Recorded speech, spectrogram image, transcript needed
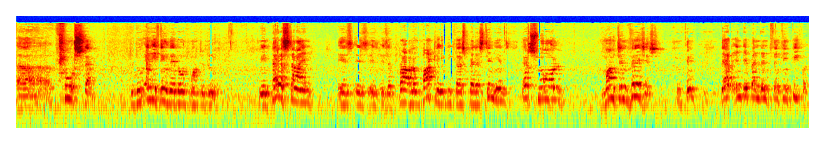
uh, force them to do anything they don't want to do. I mean, Palestine is, is, is, is a problem partly because Palestinians, they're small mountain villages, okay? They are independent thinking people.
